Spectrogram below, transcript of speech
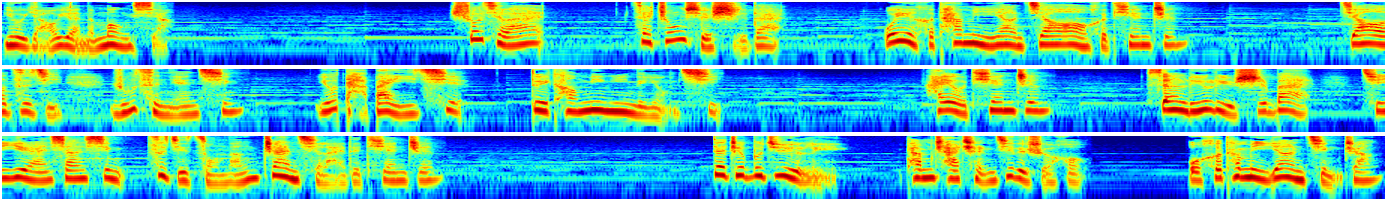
又遥远的梦想。说起来，在中学时代，我也和他们一样骄傲和天真。骄傲自己如此年轻，有打败一切、对抗命运的勇气。还有天真，虽然屡屡失败，却依然相信自己总能站起来的天真。在这部剧里，他们查成绩的时候，我和他们一样紧张，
